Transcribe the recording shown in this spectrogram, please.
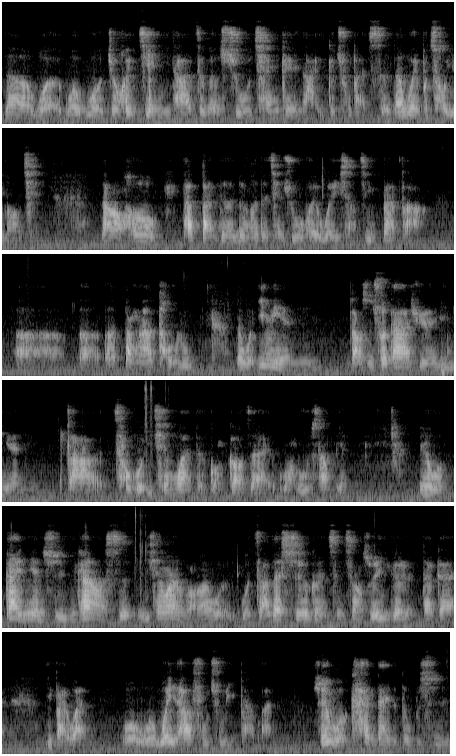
那我我我就会建议他这个书签给哪一个出版社，但我也不抽一毛钱。然后他办的任何的签书会，我也想尽办法呃呃呃帮他投入。那我一年。老实说，大家觉得一年打超过一千万的广告在网络上面，因为我概念是，你看啊，十一千万的广告，我我砸在十二个人身上，所以一个人大概一百万，我我为他付出一百万，所以我看待的都不是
